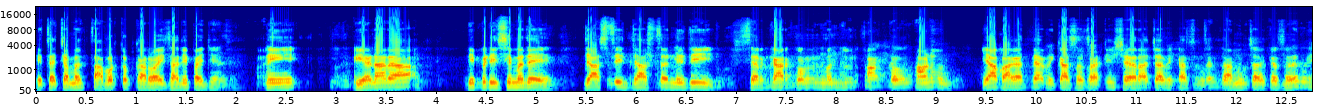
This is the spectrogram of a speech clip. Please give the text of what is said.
की त्याच्यामध्ये ताबडतोब कारवाई झाली पाहिजे. आणि येणाऱ्या डीपीडीसी मध्ये जास्तीत जास्त निधी सरकारकडून मंजूर करून आणून या भागातल्या विकासासाठी शहराच्या विकासासाठी विकासासाठी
